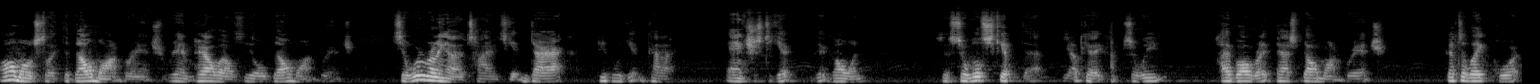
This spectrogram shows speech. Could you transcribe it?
almost like the Belmont branch, ran parallel to the old Belmont branch. He said, We're running out of time. It's getting dark. People are getting kind of anxious to get, get going. So, so we'll skip that. Yep. Okay, so we highball right past Belmont branch, got to Lakeport,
